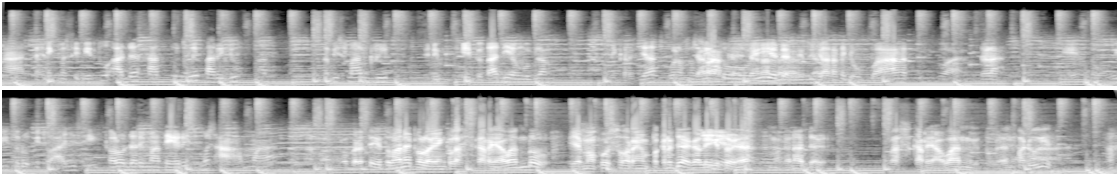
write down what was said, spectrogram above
Nah teknik mesin itu ada satu nyelip hari Jumat habis maghrib. Jadi itu tadi yang gue bilang di kerja gue langsung Jarak situ ya, jarak iya ya, dan itu jarak. jaraknya jauh banget. Wah udahlah. Gitu itu itu aja sih kalau dari materi semua sama Oh, berarti hitungannya kalau yang kelas karyawan tuh ya emang khusus orang yang pekerja kali Iya. gitu ya. Makanya ada kelas karyawan gitu kan. Apa duit? Hah?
